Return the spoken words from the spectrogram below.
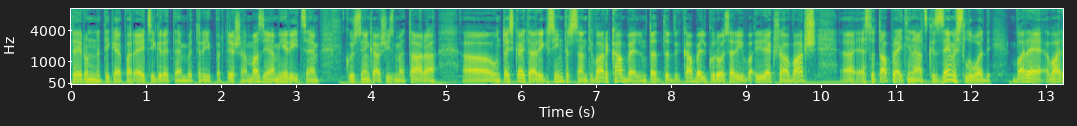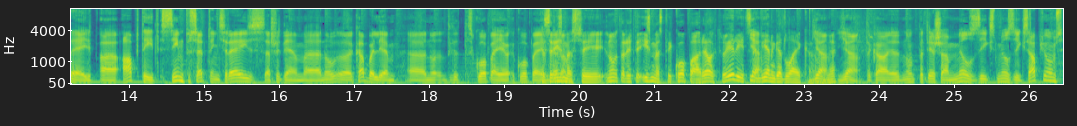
Te ir runa ne tikai par e-cigaretēm, bet arī par tiešām mazajām ierīcēm, kuras vienkārši izmet ārā. Un tā skaitā arī, kas interesanti, vara kabeļi. Nu, tad, tad kabeļi, kuros arī ir iekšā varš, esat aprēķināts, ka zemeslodi varē, varēja aptīt 107 reizes ar šiem nu, kabeļiem. Nu, tas kopēja, kopēja tas ir izmesti, nu, izmesti kopā ar elektroierīcēm viena gada laikā. Jā, jā tā kā nu, patiešām milzīgs, milzīgs apjoms.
